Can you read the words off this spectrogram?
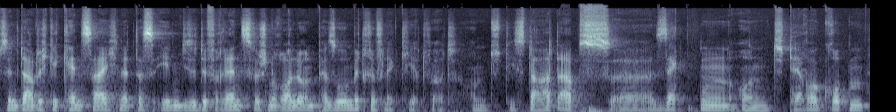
sind dadurch gekennzeichnet, dass eben diese Differenz zwischen Rolle und Person mitreflektiert wird. Und die Startups, äh, Sekten und Terrorgruppen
